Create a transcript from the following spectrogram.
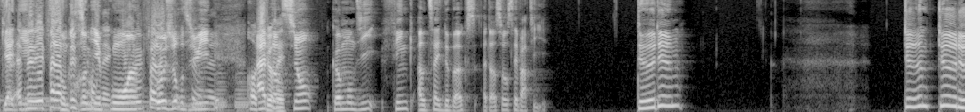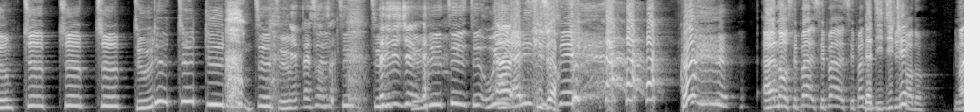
gagner son premier point aujourd'hui. Attention, comme on dit, think outside the box. Attention, c'est parti. Oui, Alice DJ. Quoi? Ah non, c'est pas, c'est pas, c'est pas Daddy DJ, pardon. Non,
